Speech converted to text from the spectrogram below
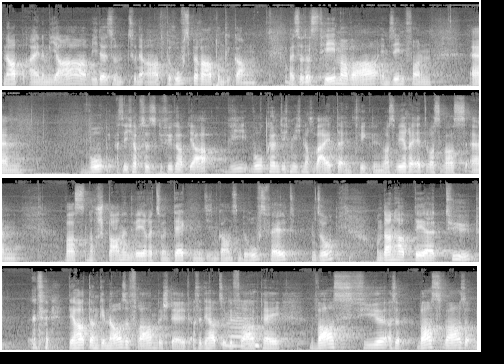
knapp einem Jahr wieder so, zu einer Art Berufsberatung gegangen. Weil so das Thema war im Sinn von, ähm, wo, also ich habe so das Gefühl gehabt, ja, wie, wo könnte ich mich noch weiterentwickeln? Was wäre etwas, was... Ähm, was noch spannend wäre zu entdecken in diesem ganzen Berufsfeld und so. Und dann hat der Typ, der hat dann genauso Fragen gestellt. Also der hat so gefragt, hey, was für, also was war so,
